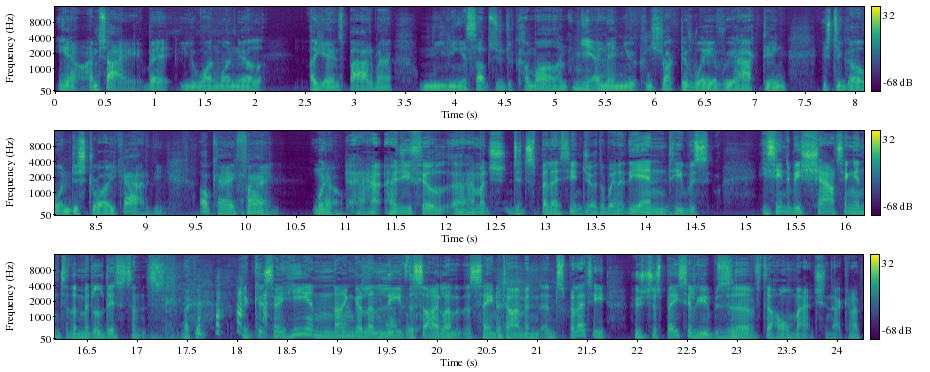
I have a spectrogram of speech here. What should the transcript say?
You know, I'm sorry, but you won one 0 against Parma, needing a substitute to come on, Yeah. and then your constructive way of reacting is to go and destroy Icardi. Okay, fine. You know, How, how do you feel? Uh, how much did Spalletti enjoy the win? At the end, he was. He seemed to be shouting into the middle distance. like a, so he and Nainggolan leave the sideline at the same time, and, and Spalletti, who's just basically observed the whole match in that kind of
